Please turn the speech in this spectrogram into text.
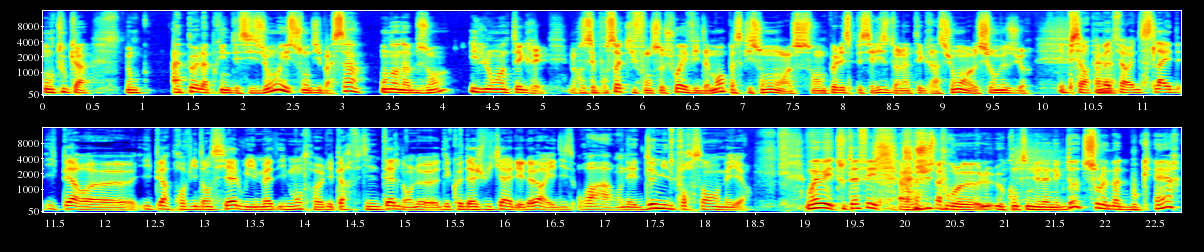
en tout cas. Donc Apple a pris une décision, ils se sont dit, bah ça, on en a besoin, ils l'ont intégré. C'est pour ça qu'ils font ce choix, évidemment, parce qu'ils sont, sont un peu les spécialistes de l'intégration euh, sur mesure. Et puis ça leur permet de euh. faire une slide hyper, euh, hyper providentielle où ils, mettent, ils montrent les perfs Intel dans le décodage 8K et les leurs et ils disent Waouh, on est 2000% meilleur. Oui, oui, tout à fait. Alors, juste pour le, continuer l'anecdote, sur le MacBook Air,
